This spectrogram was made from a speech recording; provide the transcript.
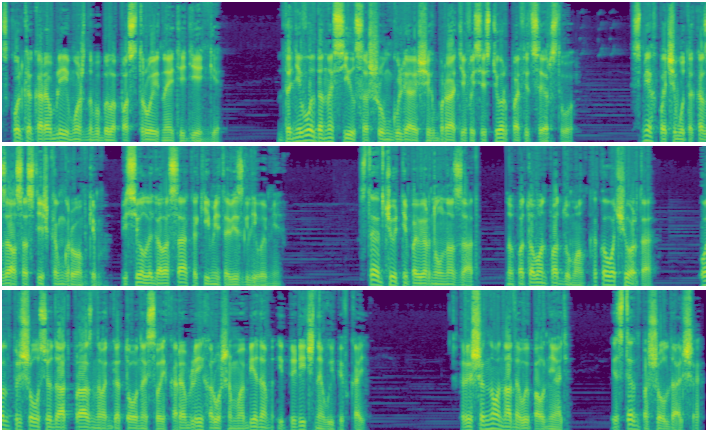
сколько кораблей можно бы было построить на эти деньги. До него доносился шум гуляющих братьев и сестер по офицерству. Смех почему-то казался слишком громким, веселые голоса какими-то визгливыми. Стэн чуть не повернул назад, но потом он подумал, какого черта? Он пришел сюда отпраздновать готовность своих кораблей хорошим обедом и приличной выпивкой. Решено, надо выполнять. И Стэн пошел дальше.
